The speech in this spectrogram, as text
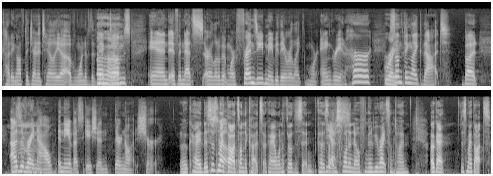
cutting off the genitalia of one of the Uh-huh. victims, and if Annette's are a little bit more frenzied, maybe they were like more angry at her, Right. something like that. But as of right Hmm. now, in the investigation, they're not sure. Okay, this is my So- thoughts on the cuts. Okay, I want to throw this in because I just Yes. want to know if I'm going to be right sometime. Okay, this is my thoughts.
